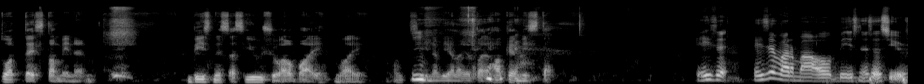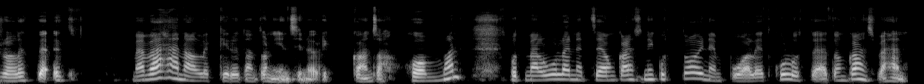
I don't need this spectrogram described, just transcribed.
tuotteistaminen business as usual vai, vai onko mm. siinä vielä jotain hakemista? Ei se, ei se varmaan ole business as usual. Että, että mä vähän allekirjoitan ton insinöörikansa homman, mutta mä luulen, että se on myös niinku toinen puoli, että kuluttajat on myös vähän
